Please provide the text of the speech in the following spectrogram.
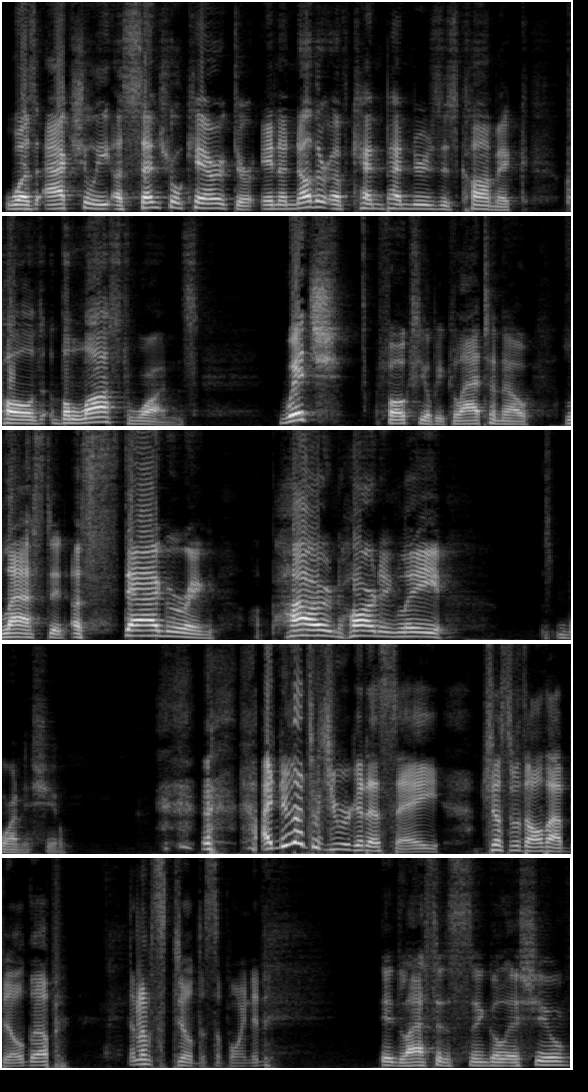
was actually a central character in another of Ken Penders' comic called The Lost Ones, which, folks, you'll be glad to know, lasted a staggering, hard-heartingly one issue. I knew that's what you were gonna say, just with all that build up, and I'm still disappointed. It lasted a single issue.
